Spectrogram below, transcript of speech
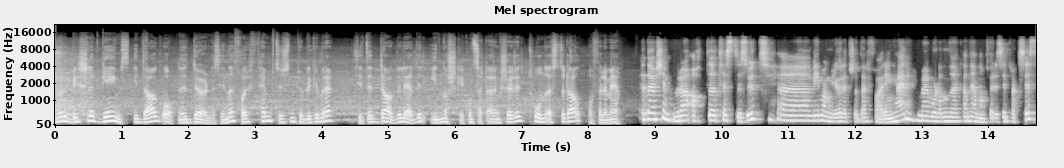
Når Bislett Games i dag åpner dørene sine for 5000 publikummere, sitter daglig leder i Norske konsertarrangører Tone Østerdal og følger med. Det er jo kjempebra at det testes ut. Eh, vi mangler jo rett og slett erfaring her med hvordan det kan gjennomføres i praksis.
